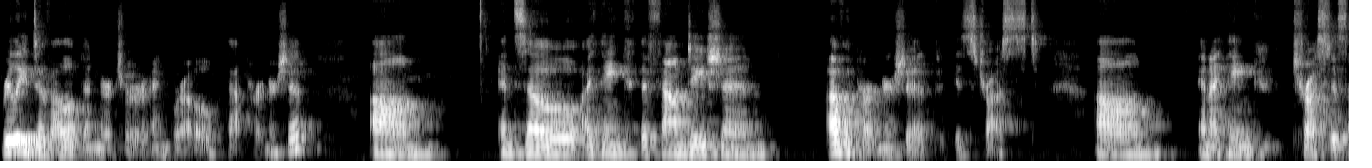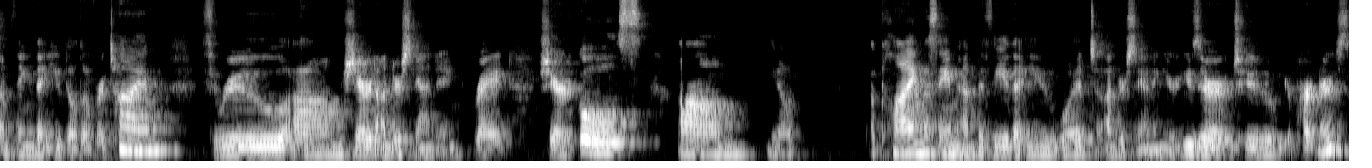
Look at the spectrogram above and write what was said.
really develop and nurture and grow that partnership. Um, and so I think the foundation of a partnership is trust. Um, and I think trust is something that you build over time through um, shared understanding, right? Shared goals, um, you know, applying the same empathy that you would to understanding your user to your partners,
